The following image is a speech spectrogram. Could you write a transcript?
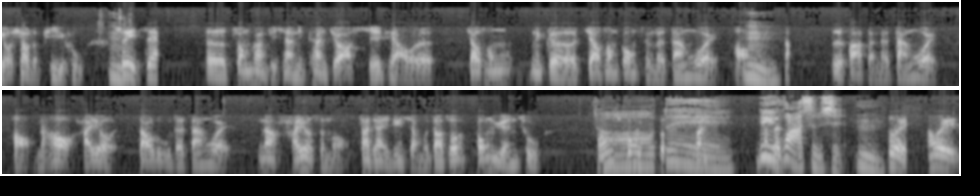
有效的庇护。嗯，所以这样。的状况底下，你看就要协调了交通那个交通工程的单位，好，嗯，市发展的单位，好，然后还有道路的单位，那还有什么？大家一定想不到，说公园处，哦，对，绿化是不是？嗯，对，它会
